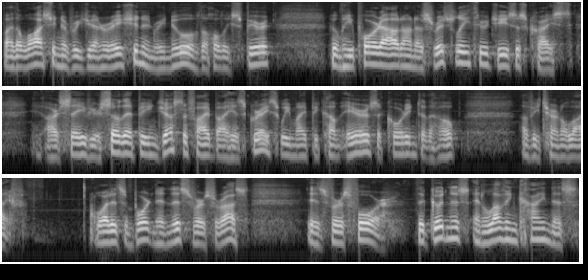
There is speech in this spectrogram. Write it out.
by the washing of regeneration and renewal of the Holy Spirit, whom He poured out on us richly through Jesus Christ, our Savior, so that being justified by His grace, we might become heirs according to the hope of eternal life. What is important in this verse for us is verse 4 the goodness and loving kindness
